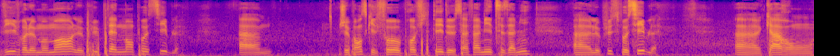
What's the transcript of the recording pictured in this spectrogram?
vivre le moment le plus pleinement possible. Euh, je pense qu'il faut profiter de sa famille et de ses amis euh, le plus possible euh, car on,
